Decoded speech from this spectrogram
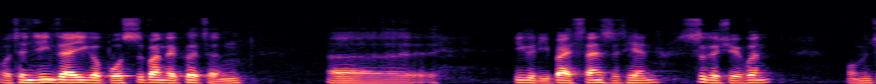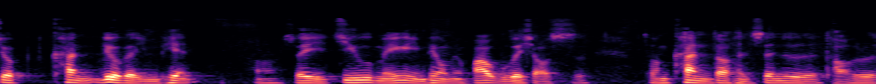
我曾经在一个博士班的课程，呃，一个礼拜三十天，四个学分，我们就看六个影片。啊，所以几乎每一个影片我们花五个小时，从看到很深入的讨论。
